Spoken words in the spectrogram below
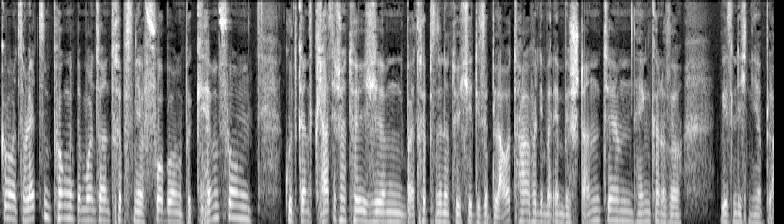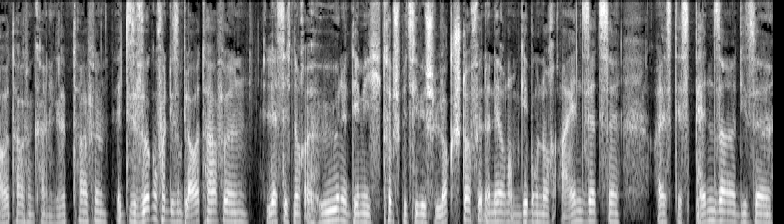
Ja, kommen wir zum letzten Punkt bei unseren Tripsen ja Vorbeugung und Bekämpfung. Gut, ganz klassisch natürlich, ähm, bei Tripsen sind natürlich hier diese Blautafeln, die man im Bestand ähm, hängen kann, also Wesentlichen hier Blautafeln, keine Gelbtafeln. Äh, diese Wirkung von diesen Blautafeln lässt sich noch erhöhen, indem ich tripspezifische Lockstoffe in der näheren Umgebung noch einsetze als Dispenser. Diese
